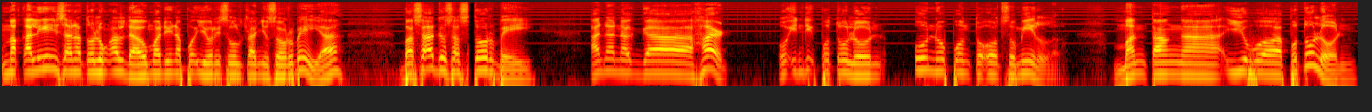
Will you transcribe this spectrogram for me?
makalihis na tulong aldaw, madi na po yung resulta nyo survey. Ha? Basado sa survey, ana nag-heart o hindi putulon 1.8 mil. Mantang uh, yung uh, putulon,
